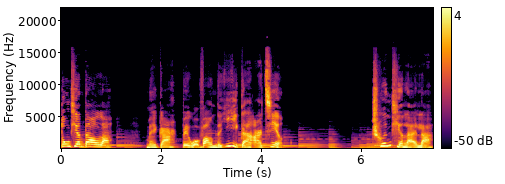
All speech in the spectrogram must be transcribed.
冬天到了，梅干儿被我忘得一干二净。春天来了，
